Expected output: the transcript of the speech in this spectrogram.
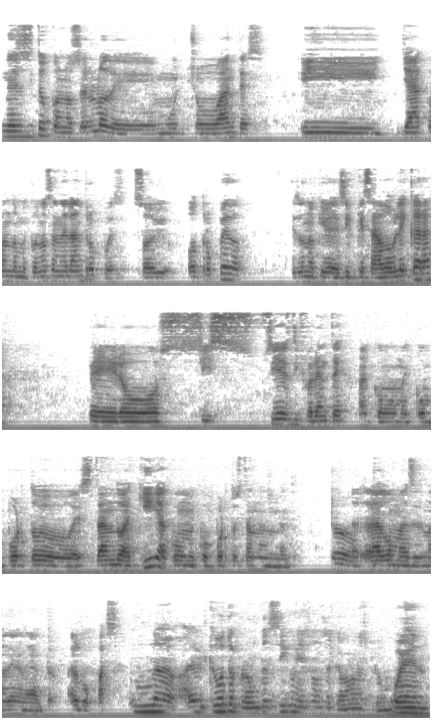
necesito conocerlo de mucho antes. Y ya cuando me conocen en el antro, pues soy otro pedo. Eso no quiere decir que sea doble cara, pero sí, sí es diferente a cómo me comporto estando aquí, a cómo me comporto estando en un antro. Hago más desmadre en el antro, algo pasa. Una, ¿Qué otra pregunta sigo? Ya estamos acabando las preguntas. Bueno,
